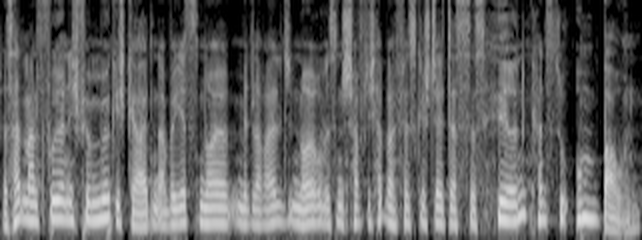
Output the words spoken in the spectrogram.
Das hat man früher nicht für möglich gehalten, aber jetzt neu, mittlerweile neurowissenschaftlich hat man festgestellt, dass das Hirn kannst du umbauen.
